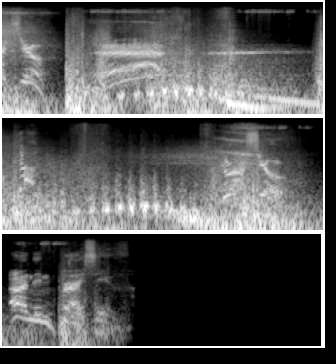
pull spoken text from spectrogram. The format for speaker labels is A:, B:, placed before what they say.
A: hurt you! Crush you! Unimpressive!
